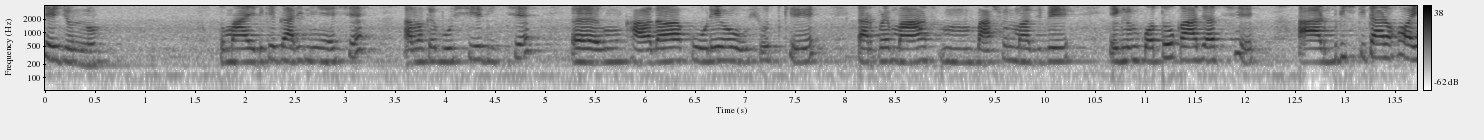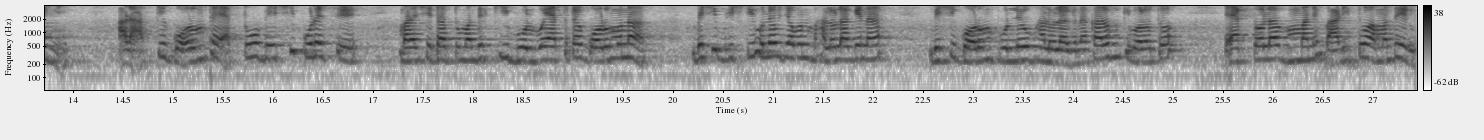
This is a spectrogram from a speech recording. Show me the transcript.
সেই জন্য। তো মা এদিকে গাড়ি নিয়ে এসে আমাকে বসিয়ে দিচ্ছে। খাওয়া দাওয়া করে ওষুধ খেয়ে তারপরে মাছ বাসন মাজবে। এগুলো কত কাজ আছে। আর বৃষ্টিটা আর হয়নি। আর আজকে গরমটা এত বেশি পড়েছে। মানে সেটা তোমাদের কি বলব? এতটা গরমও না। বেশি বৃষ্টি হলেও যেমন ভালো লাগে না, বেশি গরম পড়লেও ভালো লাগে না। কারণ কি বলো তো একতলা মানে বাড়ি তো আমাদের।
